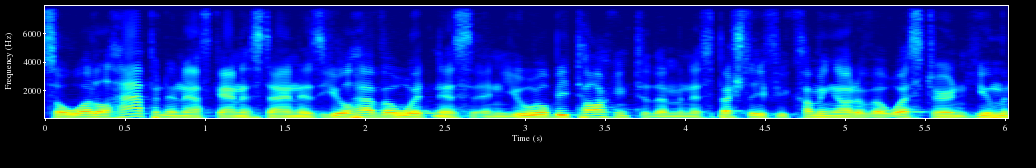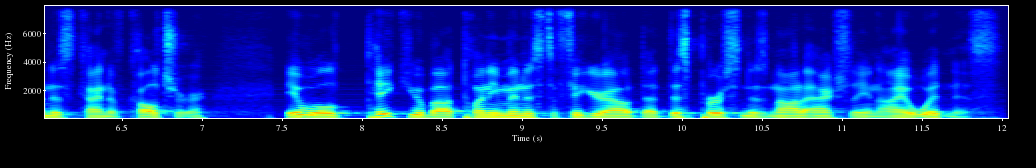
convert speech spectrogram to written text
So what'll happen in Afghanistan is you'll have a witness and you will be talking to them, and especially if you're coming out of a Western humanist kind of culture, it will take you about 20 minutes to figure out that this person is not actually an eyewitness.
